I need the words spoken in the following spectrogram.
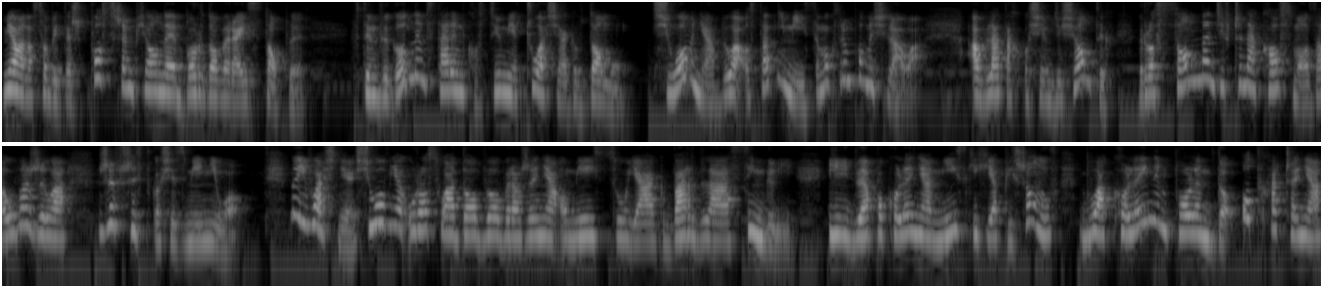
Miała na sobie też postrzępione bordowe rajstopy. W tym wygodnym starym kostiumie czuła się jak w domu. Siłownia była ostatnim miejscem, o którym pomyślała. A w latach 80. rozsądna dziewczyna Kosmo zauważyła, że wszystko się zmieniło. No i właśnie, siłownia urosła do wyobrażenia o miejscu jak bar dla singli i dla pokolenia miejskich japiszonów była kolejnym polem do odhaczenia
